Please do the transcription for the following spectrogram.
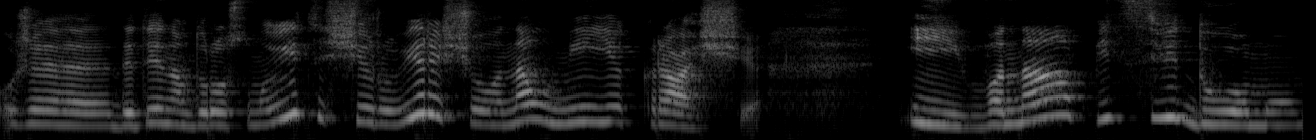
вже дитина в дорослому віці щиро вірить, що вона вміє краще. І вона підсвідомо,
